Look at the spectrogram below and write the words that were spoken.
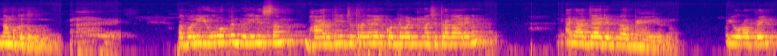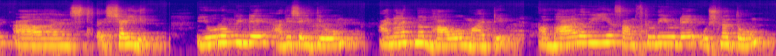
നമുക്ക് തോന്നും. അതുപോലെ യൂറോപ്യൻ റിയലിസം ഭാരതീയ ചിത്രകലയിൽ കൊണ്ടുവന്ന ചിത്രകാരനും രാജാരവിവർമ്മയായിരുന്നു യൂറോപ്യൻ ശൈലി. യൂറോപ്പിന്റെ അതിശൈത്യവും അനാത്മഭാവവും മാറ്റി ഭാരതീയ സംസ്കൃതിയുടെ ഉഷ്ണത്വവും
